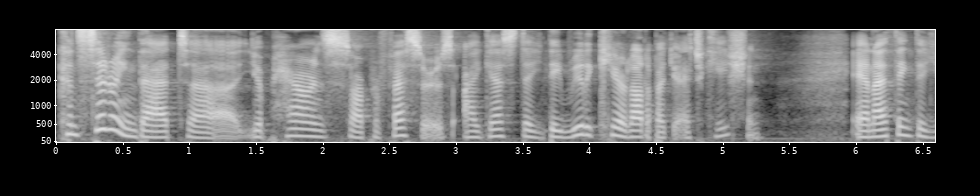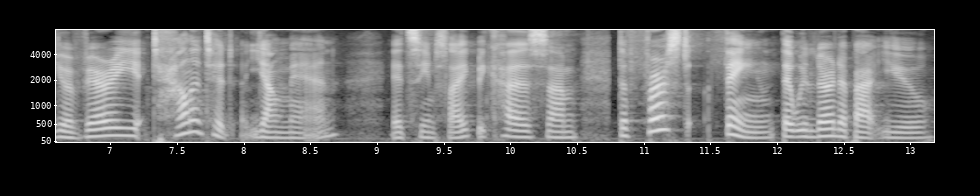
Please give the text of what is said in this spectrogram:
Considering that uh, your parents are professors, I guess they, they really care a lot about your education. And I think that you're a very talented young man, it seems like, because um, the first thing that we learned about you,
